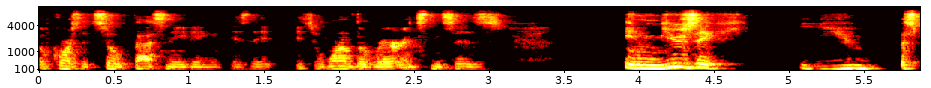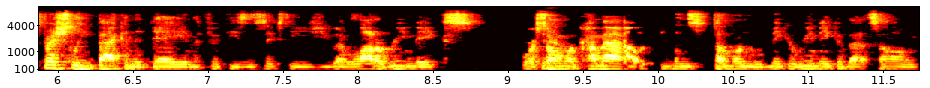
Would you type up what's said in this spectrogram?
of course, it's so fascinating is that it's one of the rare instances in music. You, especially back in the day in the 50s and 60s, you got a lot of remakes where someone would come out and then someone would make a remake of that song,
